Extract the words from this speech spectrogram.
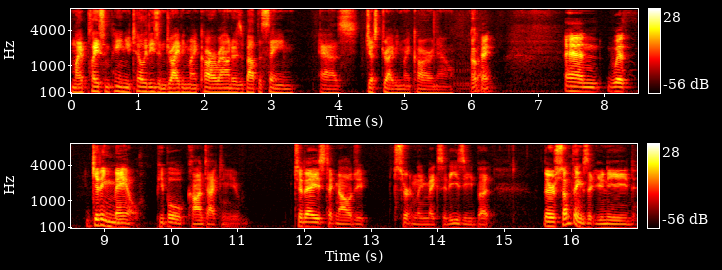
my place and paying utilities and driving my car around, it was about the same as just driving my car now. So- Okay. And with getting mail, people contacting you, today's technology certainly makes it easy, but there's some things that you need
